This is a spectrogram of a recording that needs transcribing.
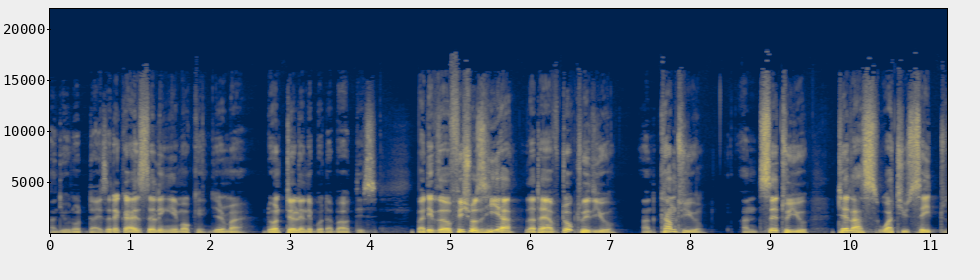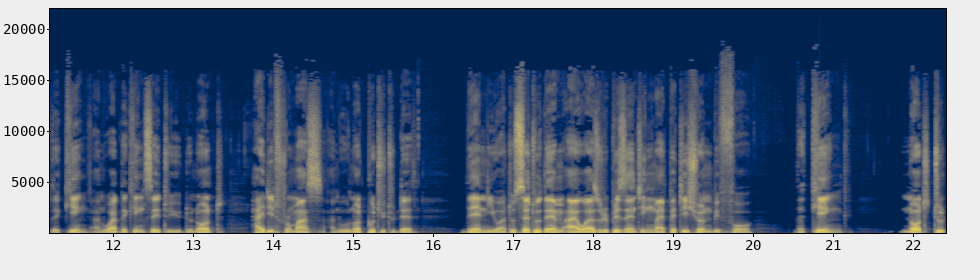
and you will not die. Zedekiah is telling him, Okay, Jeremiah, don't tell anybody about this. But if the officials hear that I have talked with you and come to you and say to you, Tell us what you said to the king and what the king said to you. Do not hide it from us, and we will not put you to death. Then you are to say to them, I was representing my petition before the king, not to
